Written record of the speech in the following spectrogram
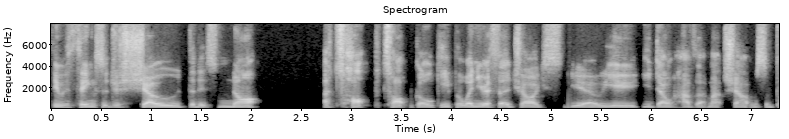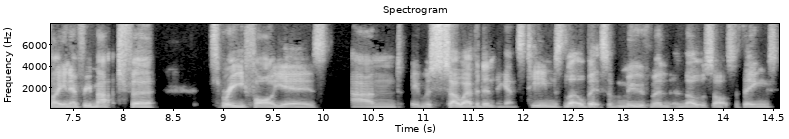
there were things that just showed that it's not a top top goalkeeper. When you're a third choice, you know you you don't have that match sharpness of playing every match for three four years and it was so evident against teams, little bits of movement and those sorts of things.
